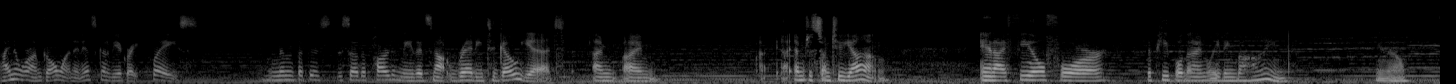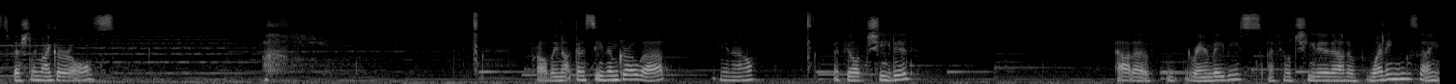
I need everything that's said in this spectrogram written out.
I know where I'm going and it's going to be a great place. And then, but there's this other part of me that's not ready to go yet. I'm, I'm, I'm just, I'm too young. And I feel for the people that I'm leaving behind, you know, especially my girls. Probably not going to see them grow up, you know. I feel cheated out of grandbabies. I feel cheated out of weddings. I,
